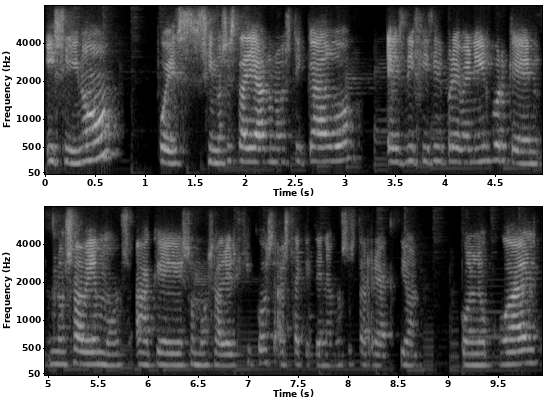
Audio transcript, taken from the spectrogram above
y, si no, pues si no se está diagnosticado, es difícil prevenir porque no sabemos a qué somos alérgicos hasta que tenemos esta reacción. Con lo cual,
